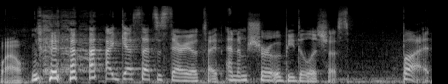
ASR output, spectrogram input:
Wow. I guess that's a stereotype, and I'm sure it would be delicious. But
